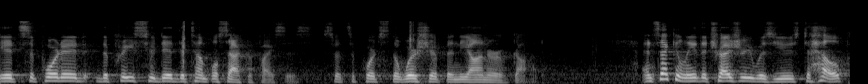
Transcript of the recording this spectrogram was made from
it supported the priests who did the temple sacrifices. So it supports the worship and the honor of God. And secondly, the treasury was used to help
